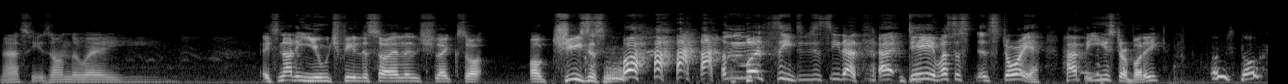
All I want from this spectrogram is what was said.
Massey is on the way. It's not a huge field of silage, like so. Oh Jesus! Mutzy, did you see that? Uh, Dave, what's the story? Happy Easter, buddy. I'm stuck.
